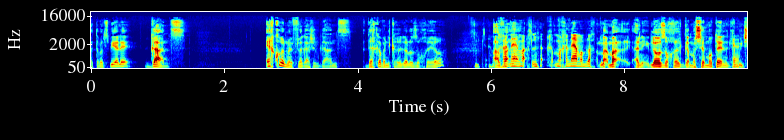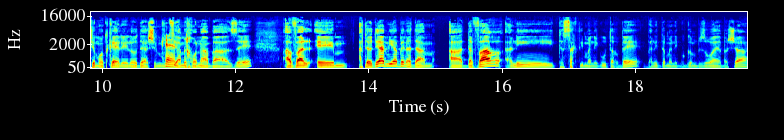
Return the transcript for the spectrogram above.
אתה מצביע לגנץ. איך קוראים למפלגה של גנץ? דרך אגב, אני כרגע לא זוכר. מחנה הממלכתי. אני לא זוכר, גם השמות האלה, כן. תמיד שמות כאלה, לא יודע, שמוציאה כן. מכונה בזה, אבל um, אתה יודע מי הבן אדם. הדבר, אני התעסקתי עם מנהיגות הרבה, בנית מנהיגות גם בזרוע היבשה,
